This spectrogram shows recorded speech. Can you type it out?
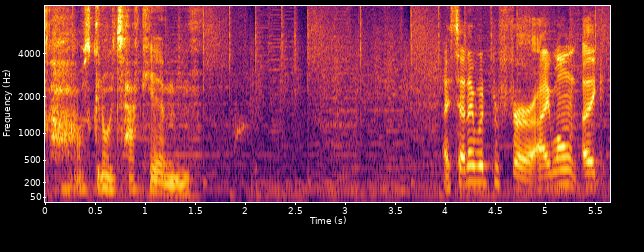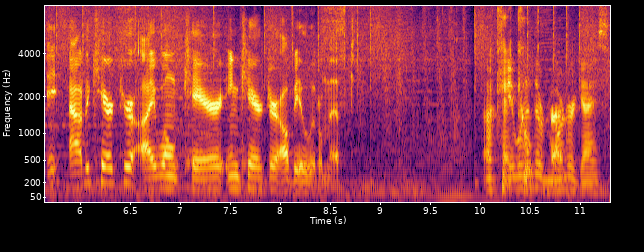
I was going to attack him. I said I would prefer. I won't like out of character. I won't care. In character, I'll be a little miffed. Okay, Hey, one cool. of the mortar guys.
